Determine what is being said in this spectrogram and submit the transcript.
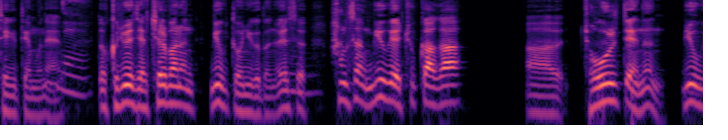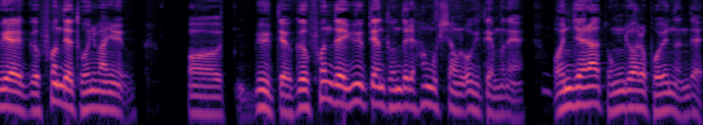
되기 때문에 네. 또 그중에서 절반은 미국 돈이거든요. 그래서 항상 미국의 주가가 아, 좋을 때는 미국의 그 펀드에 돈이 많이 어, 유입돼요. 그 펀드에 유입된 돈들이 한국 시장으로 오기 때문에 언제나 동조화를 보였는데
